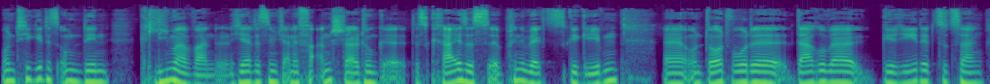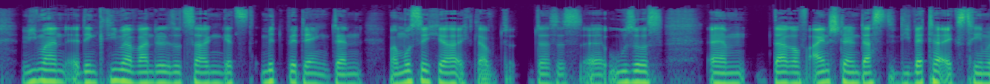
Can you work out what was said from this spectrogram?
Und hier geht es um den Klimawandel. Hier hat es nämlich eine Veranstaltung äh, des Kreises äh, Pinnebergs gegeben. Äh, und dort wurde darüber geredet, sozusagen, wie man äh, den Klimawandel sozusagen jetzt mitbedenkt. Denn man muss sich ja, ich glaube, das ist äh, Usus, ähm, darauf einstellen, dass die Wetterextreme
